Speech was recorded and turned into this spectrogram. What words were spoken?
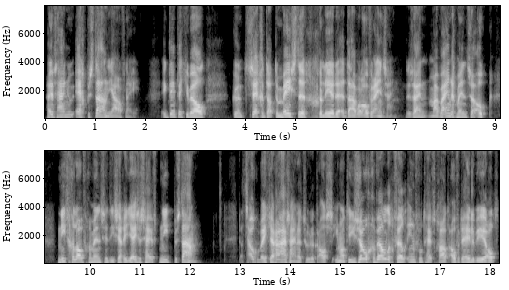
Heeft hij nu echt bestaan, ja of nee? Ik denk dat je wel kunt zeggen dat de meeste geleerden het daar wel over eens zijn. Er zijn maar weinig mensen, ook niet gelovige mensen, die zeggen Jezus heeft niet bestaan. Dat zou ook een beetje raar zijn natuurlijk, als iemand die zo geweldig veel invloed heeft gehad over de hele wereld,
